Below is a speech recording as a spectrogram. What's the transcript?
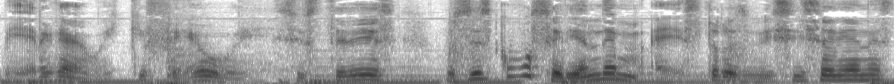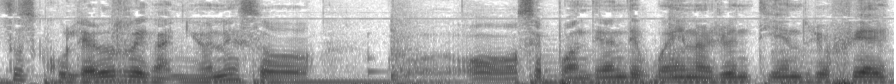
Verga, güey, qué feo, güey. Si ustedes, ¿ustedes cómo serían de maestros, güey? ¿Sí serían estos culeros regañones o, o, se pondrían de, bueno, yo entiendo, yo fui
